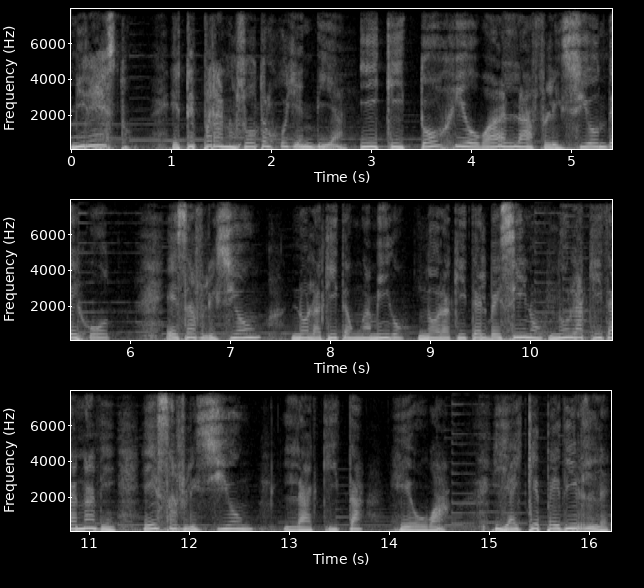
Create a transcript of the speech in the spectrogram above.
Mire esto. Esto es para nosotros hoy en día. Y quitó Jehová la aflicción de Job. Esa aflicción no la quita un amigo, no la quita el vecino, no la quita nadie. Esa aflicción la quita Jehová. Y hay que pedirle,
